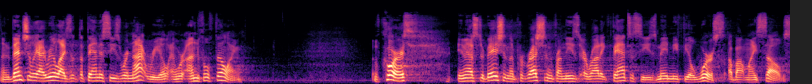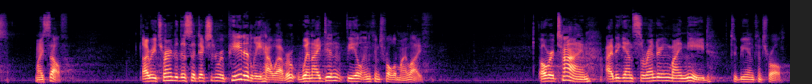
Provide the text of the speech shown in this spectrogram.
And eventually, I realized that the fantasies were not real and were unfulfilling. Of course, in masturbation, the progression from these erotic fantasies made me feel worse about myself. Myself. I returned to this addiction repeatedly, however, when I didn't feel in control of my life. Over time, I began surrendering my need to be in control.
